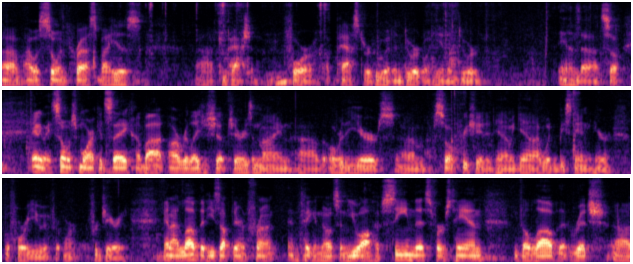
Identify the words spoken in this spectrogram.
Um, I was so impressed by his uh, compassion for a pastor who had endured what he had endured. And uh, so, anyway, so much more I could say about our relationship, Jerry's and mine, uh, over the years. Um, I've so appreciated him. Again, I wouldn't be standing here before you if it weren't for Jerry. And I love that he's up there in front and taking notes, and you all have seen this firsthand the love that Rich uh,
